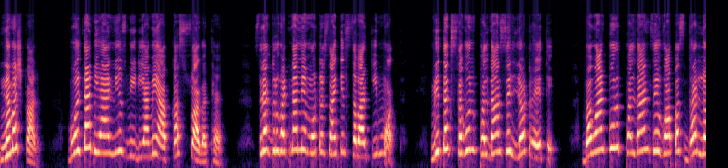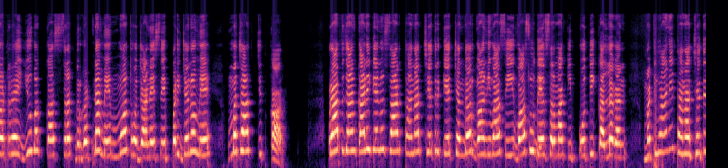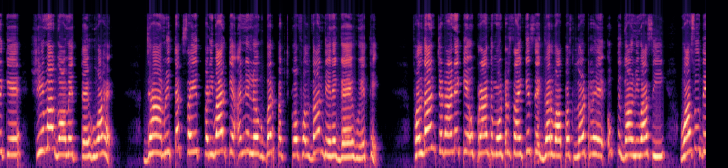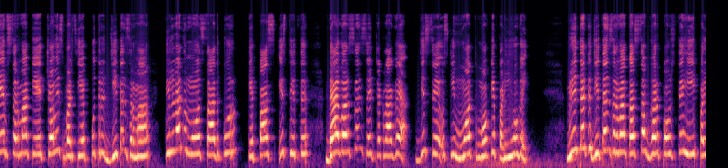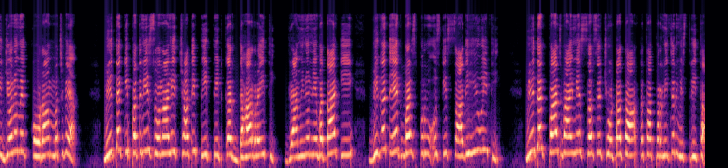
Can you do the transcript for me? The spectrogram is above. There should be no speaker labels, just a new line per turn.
नमस्कार। बोलता Bihar news media में आपका स्वागत है। सड़क दुर्घटना में मोटरसाइकिल सवार की मौत। मृतक सगुन फलदान से लौट रहे थे। भगवानपुर फलदान से वापस घर लौट रहे युवक का सड़क दुर्घटना में मौत हो जाने से परिजनों में मचा चित्कार। प्राप्त जानकारी के अनुसार थाना क्षेत्र के चंदौर गाँव निवासी वासुदेव शर्मा की पोती का लगन मटिहानी थाना क्षेत्र के शेमा गाँव में तय हुआ है, जहाँ मृतक सहित परिवार के अन्य लोग बर पक्ष को फलदान देने गए हुए थे। फलदान चढ़ाने के उपरांत मोटरसाइकिल से घर वापस लौट रहे उक्त गाँव निवासी वासुदेव शर्मा के 24 वर्षीय पुत्र जीतन शर्मा तिलरथ मोड़ सादपुर के पास स्थित डायवर्सन से टकरा गया, जिससे उसकी मौत मौके पर ही हो गई। मृतक जीतन शर्मा का सब घर पहुँचते ही परिजनों में कोहराम मच गया। मृतक की पत्नी सोनाली छाती पीट पीट कर दहाड़ रही थी। ग्रामीणों ने बताया कि विगत एक वर्ष पूर्व उसकी शादी ही हुई थी। मृतक पाँच भाई में सबसे छोटा था तथा फर्नीचर मिस्त्री था।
